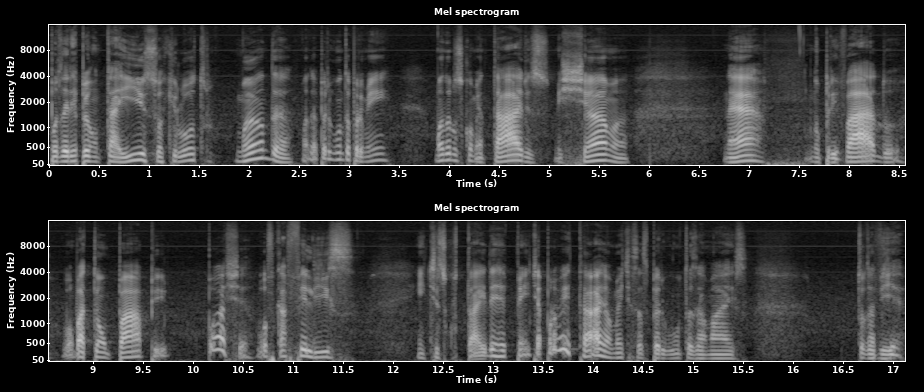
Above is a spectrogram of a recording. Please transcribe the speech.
poderia perguntar isso, aquilo outro, manda, manda pergunta para mim manda nos comentários, me chama, né? No privado, vou bater um papo e, poxa, vou ficar feliz em te escutar e de repente aproveitar realmente essas perguntas a mais. Todavia,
